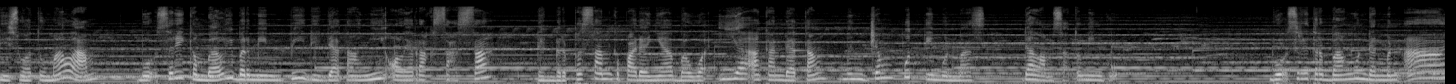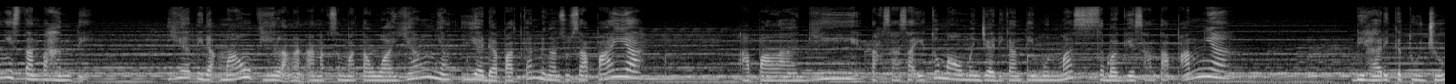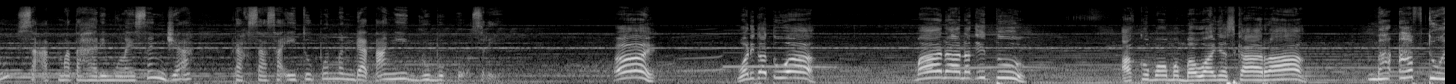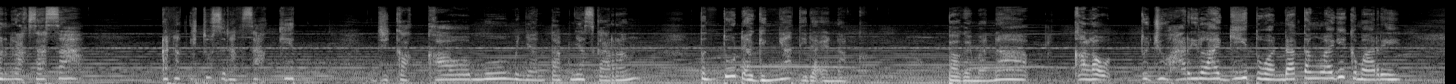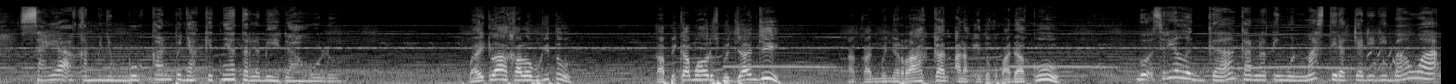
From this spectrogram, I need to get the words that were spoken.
Di suatu malam, Bok Sri kembali bermimpi didatangi oleh raksasa dan berpesan kepadanya bahwa ia akan datang menjemput Timun Mas dalam satu minggu. Bok Sri terbangun dan menangis tanpa henti. Ia tidak mau kehilangan anak semata wayang yang ia dapatkan dengan susah payah. Apalagi raksasa itu mau menjadikan Timun Mas sebagai santapannya. Di hari ketujuh, saat matahari mulai senja, raksasa itu pun mendatangi gubuk Bok Sri. Hai, wanita tua, mana anak itu? Aku mau membawanya sekarang. Maaf Tuan Raksasa, anak itu sedang sakit. Jika kamu menyantapnya sekarang, tentu dagingnya tidak enak. Bagaimana kalau tujuh hari lagi Tuan datang lagi kemari? Saya akan menyembuhkan penyakitnya terlebih dahulu. Baiklah kalau begitu. Tapi kamu harus berjanji akan menyerahkan anak itu kepadaku. Bok Sri lega karena Timun Mas tidak jadi dibawa.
